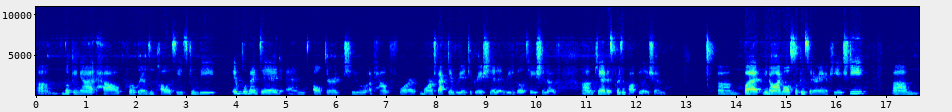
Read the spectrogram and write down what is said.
um, looking at how programs and policies can be implemented and altered to account for more effective reintegration and rehabilitation of um, Canada's prison population. Um, but you know, I'm also considering a PhD, um,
